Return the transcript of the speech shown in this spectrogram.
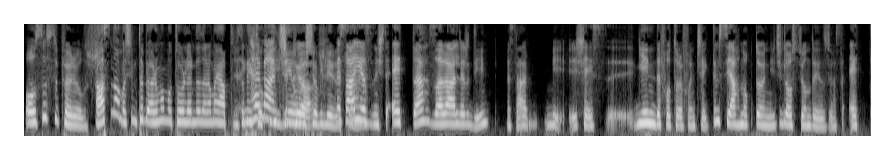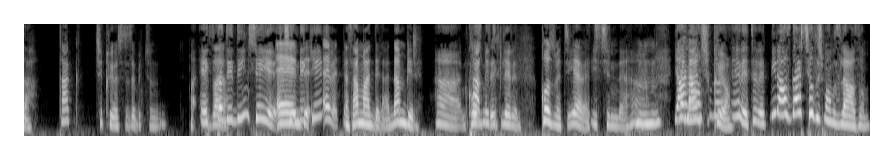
Olsa süper olur. Aslında ama şimdi tabii arama motorlarından arama yaptığımızda birçok Hemen bilgiye çıkıyor. ulaşabiliriz. Mesela yani. yazın işte ette zararları deyin. Mesela bir şey yeni de fotoğrafını çektim. Siyah nokta önleyici losyonda yazıyor. Mesela etta. Tak çıkıyor size bütün. Ha, Etta zarar. dediğin şeyi Elde- içindeki evet mesela maddelerden biri. Ha, kozmetiklerin Kozmetiği evet. içinde. Ha. Hı hı. Yani Hemen aslında- çıkıyor. Evet evet biraz ders çalışmamız lazım.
